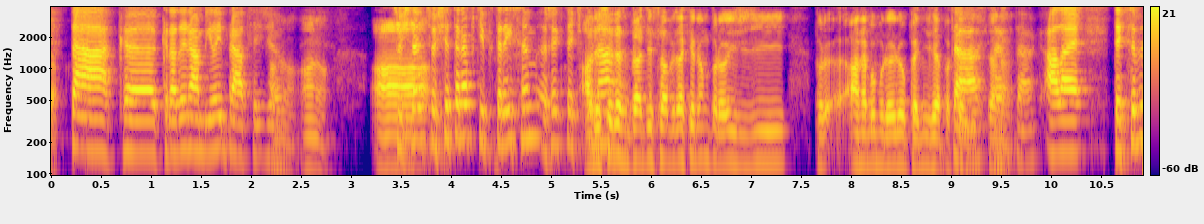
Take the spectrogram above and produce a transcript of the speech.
tak krade nám bílej práci, že jo? Ano, ano. A, Což, se, což je teda vtip, který jsem řekl teď a když na... jde z Bratislavy, tak jenom projíždí, pro, anebo mu dojdou peníze a pak to Tak, zůstane. tak, tak. Ale teď jsem,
